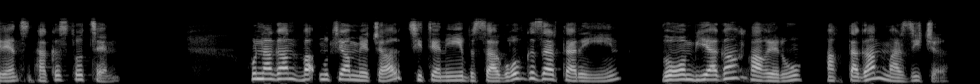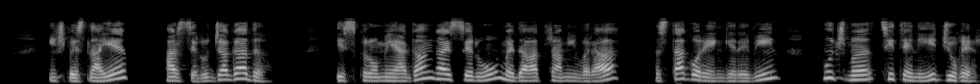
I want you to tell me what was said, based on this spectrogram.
իրենց հակստոցեն։ Հունական պատմության մեջ ալ ցիտենի բսագով գզարտարեին ողոմբիական խաղերու հաղթական մարզիչը, ինչպես նաև հարսերու ջագադը, իսկ ռոմեական գայսերու մեդաղատրամի վրա հստակորեն գերևին հուճմը ցիտենի ջուղեր։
